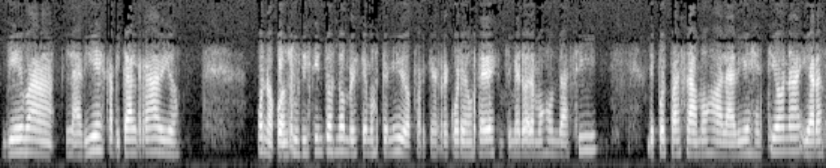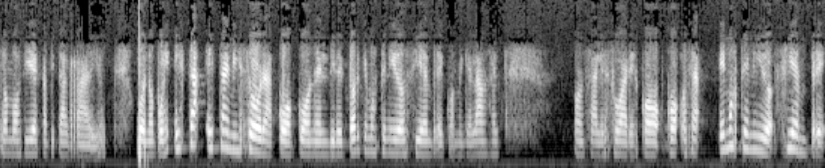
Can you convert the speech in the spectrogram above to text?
lleva la 10 Capital Radio, bueno, con sus distintos nombres que hemos tenido, porque recuerden ustedes que primero éramos Onda Sí, después pasamos a la 10 Gestiona y ahora somos 10 Capital Radio. Bueno, pues esta, esta emisora con, el director que hemos tenido siempre, con Miguel Ángel González Suárez, o sea, hemos tenido siempre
